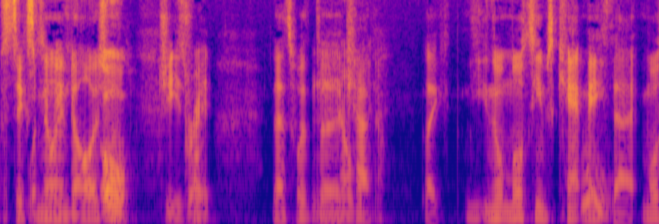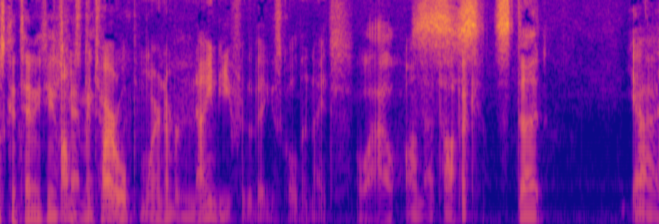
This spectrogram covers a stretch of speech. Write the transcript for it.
Six What's he million making? dollars. Oh, geez, for- right. that's what the no, cap. no. Like you know, most teams can't Ooh. make that. Most contending teams Thomas can't make Tatar that. will wear number 90 for the Vegas Golden Knights. Wow. on that topic. S- Stud. Yeah,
